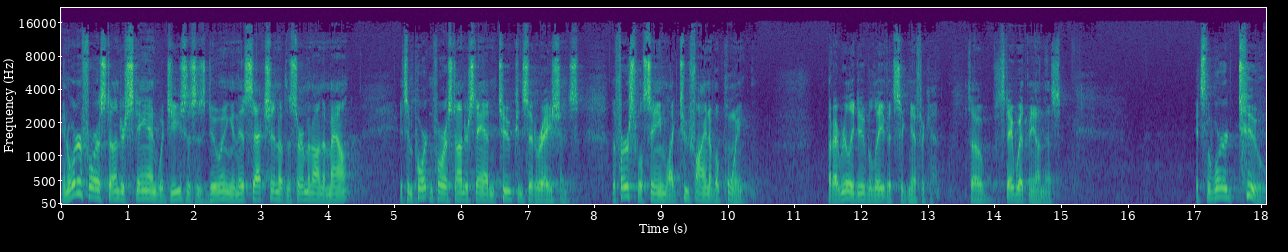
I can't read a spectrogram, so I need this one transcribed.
In order for us to understand what Jesus is doing in this section of the Sermon on the Mount, it's important for us to understand two considerations. The first will seem like too fine of a point, but I really do believe it's significant. So stay with me on this. It's the word to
